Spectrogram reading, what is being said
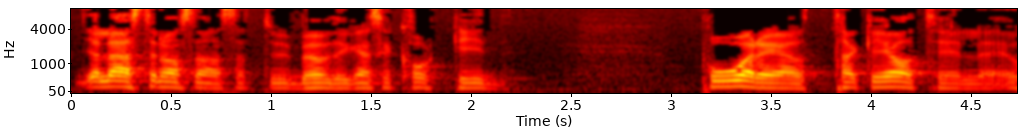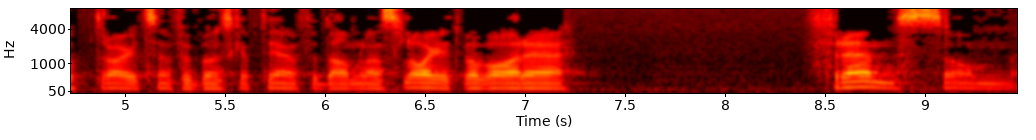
jag läste någonstans att du behövde ganska kort tid på dig att tacka ja till uppdraget som förbundskapten för damlandslaget. Vad var det främst som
